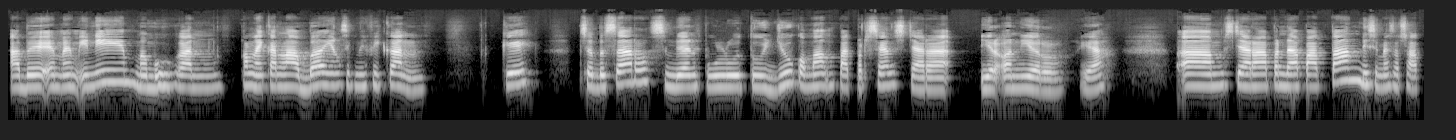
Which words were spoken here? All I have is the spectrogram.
ABMM ini membukukan kenaikan laba yang signifikan. Oke, sebesar 97,4% secara year on year ya. Um, secara pendapatan di semester 1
